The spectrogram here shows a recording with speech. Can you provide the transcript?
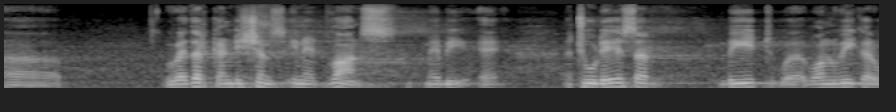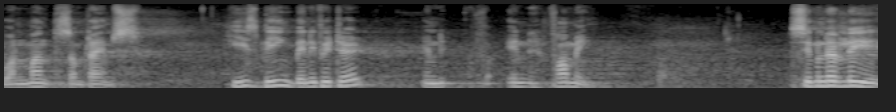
uh, weather conditions in advance, maybe uh, two days or be it uh, one week or one month sometimes, he is being benefited in, in farming. Similarly,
